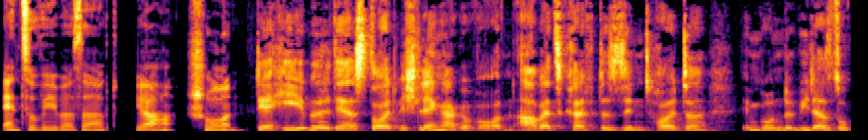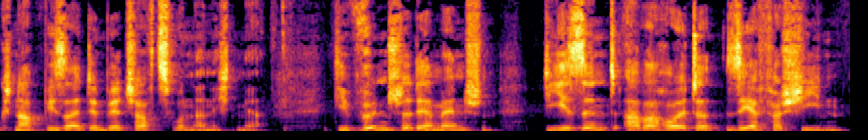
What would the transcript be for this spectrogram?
Enzo Weber sagt, ja, schon. Der Hebel, der ist deutlich länger geworden. Arbeitskräfte sind heute im Grunde wieder so knapp wie seit dem Wirtschaftswunder nicht mehr. Die Wünsche der Menschen, die sind aber heute sehr verschieden.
